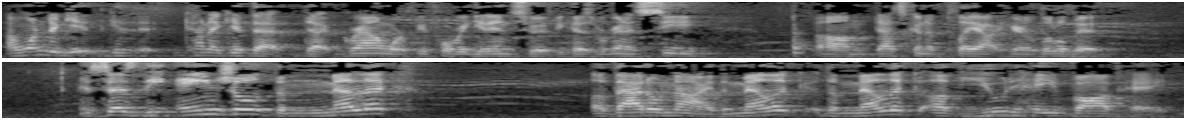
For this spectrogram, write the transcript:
I wanted to get, get, kind of give that, that groundwork before we get into it because we're going to see um, that's going to play out here in a little bit. It says the angel, the Melech of Adonai, the Melech, the Melech of Yud He Vav He,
